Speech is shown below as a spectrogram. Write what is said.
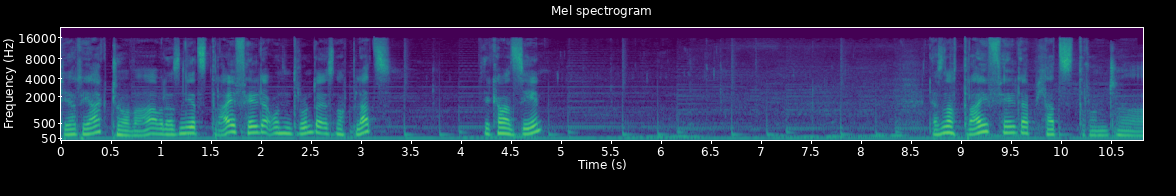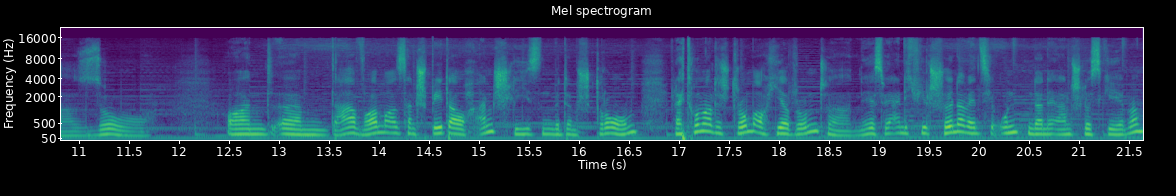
der Reaktor war. Aber da sind jetzt drei Felder unten drunter, ist noch Platz. Hier kann man es sehen. Da sind noch drei Felder Platz drunter. So. Und ähm, da wollen wir uns dann später auch anschließen mit dem Strom. Vielleicht holen wir den Strom auch hier runter. Ne, es wäre eigentlich viel schöner, wenn es hier unten dann den Anschluss gäbe.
